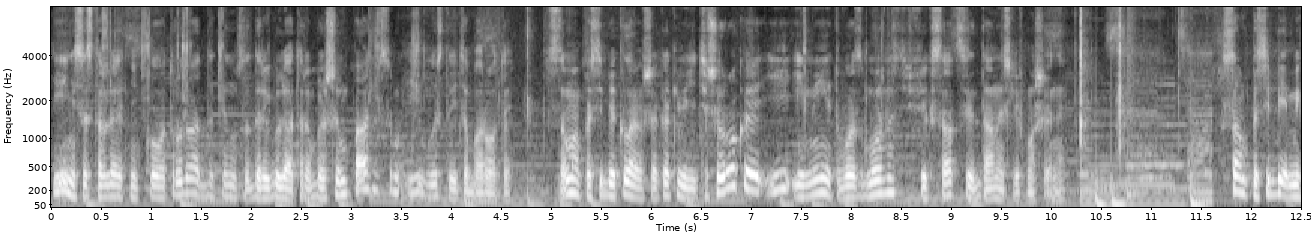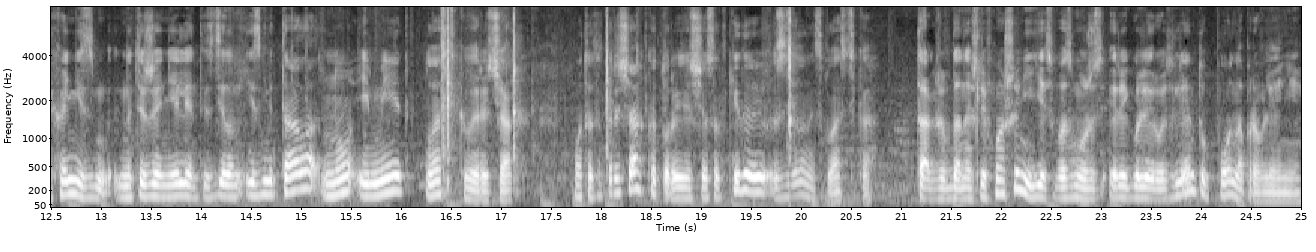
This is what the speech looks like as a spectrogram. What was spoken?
и не составляет никакого труда дотянуться до регулятора большим пальцем и выставить обороты. Сама по себе клавиша, как видите, широкая и имеет возможность фиксации данной шлифмашины. Сам по себе механизм натяжения ленты сделан из металла, но имеет пластиковый рычаг. Вот этот рычаг, который я сейчас откидываю, сделан из пластика. Также в данной шлифмашине есть возможность регулировать ленту по направлению.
